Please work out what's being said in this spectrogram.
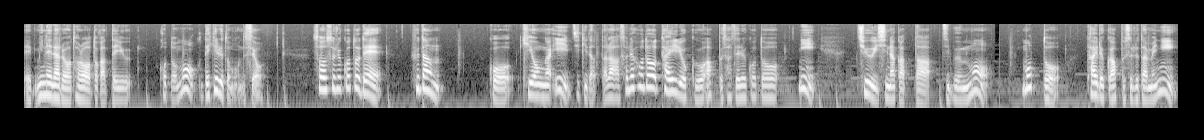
えミネラルを取ろうとかっていうこともできると思うんですよ。そうすることで普段こう気温がいい時期だったらそれほど体力をアップさせることに注意しなかった自分ももっと体力アップするために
